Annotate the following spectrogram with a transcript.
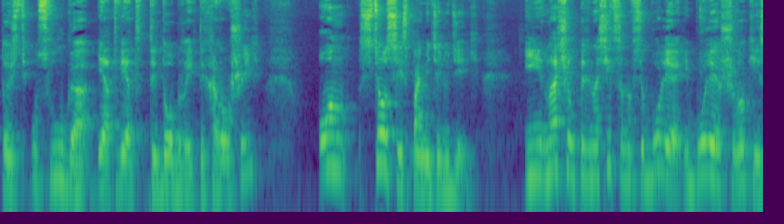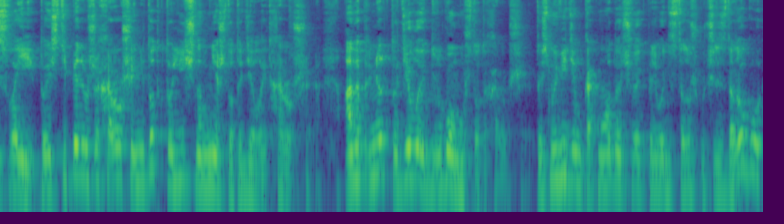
то есть услуга и ответ «ты добрый, ты хороший», он стерся из памяти людей и начал переноситься на все более и более широкие слои. То есть теперь уже хороший не тот, кто лично мне что-то делает хорошее, а, например, кто делает другому что-то хорошее. То есть мы видим, как молодой человек переводит старушку через дорогу,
